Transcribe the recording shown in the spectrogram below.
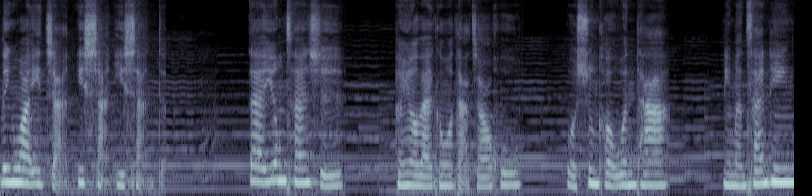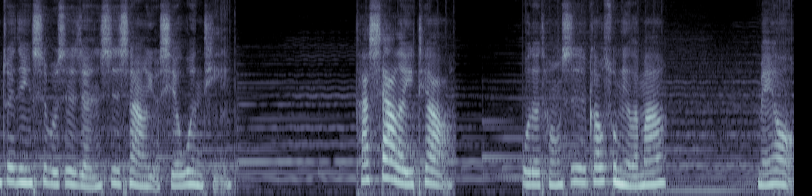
另外一盏一闪一闪的。在用餐时，朋友来跟我打招呼，我顺口问他：“你们餐厅最近是不是人事上有些问题？”他吓了一跳：“我的同事告诉你了吗？”“没有，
